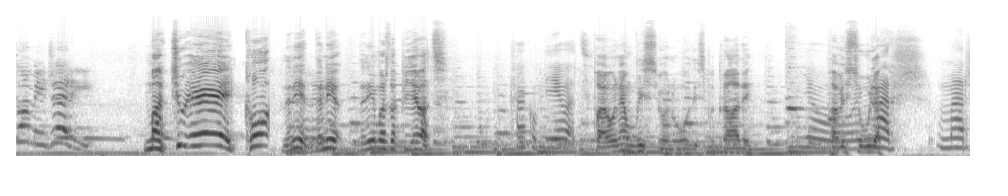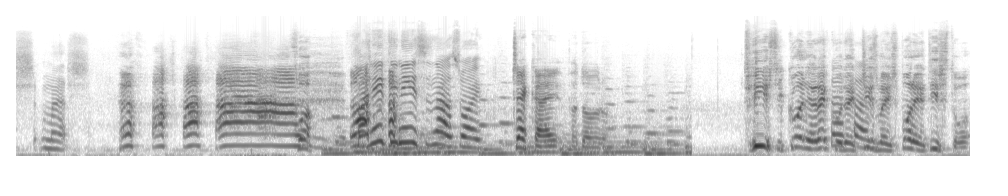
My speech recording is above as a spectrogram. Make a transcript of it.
Tommy Jerry! Ma ču, ej, ko? Da nije, da nije, da nije možda pjevac. Kako pjevac? Pa evo njemu visi ono ovdje ispod brade. Joj, Pa visuljak. Marš, marš, marš. Pa niti nisi znao svoj. Čekaj, pa dobro. Ti si konje rekao da je čizma i šporet isto.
